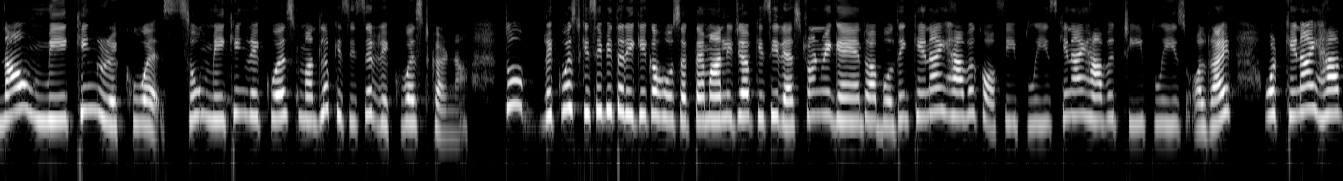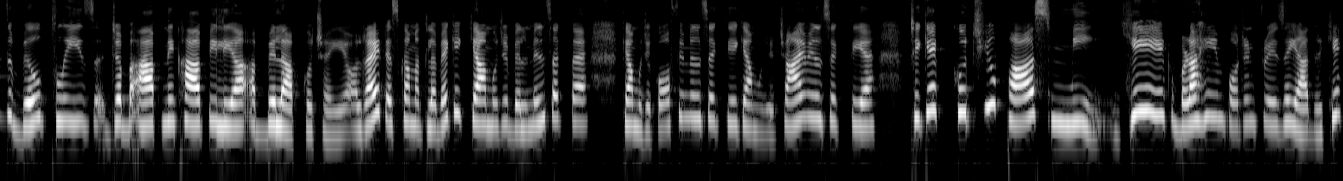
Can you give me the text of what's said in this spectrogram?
Now making request, so making request मतलब किसी से रिक्वेस्ट करना। तो रिक्वेस्ट किसी भी तरीके का हो सकता है, मान लीजिए आप किसी रेस्टोरेंट में गए हैं तो आप बोलते हैं can I have a coffee please can I have a tea please all right और can I have the bill please जब आपने खा पी लिया, अब बिल आपको चाहिए। All right right? इसका मतलब है कि क्या मुझे बिल मिल सकता है? क्या मुझे कॉफ़ी मिल सकती है? क्या क्या मुझे चाय मिल सकती है? ठीक है कुड यू पास मी ये एक बड़ा ही इंपॉर्टेंट फ्रेज है, याद रखिए।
